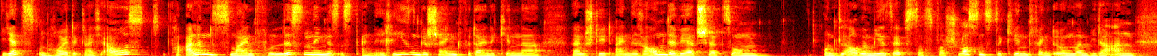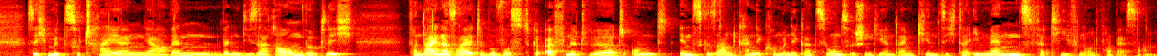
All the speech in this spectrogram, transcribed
jetzt und heute gleich aus. Vor allem das Mindful Listening, das ist ein Riesengeschenk für deine Kinder. Da entsteht ein Raum der Wertschätzung. Und glaube mir, selbst das verschlossenste Kind fängt irgendwann wieder an, sich mitzuteilen, ja, wenn, wenn dieser Raum wirklich von deiner Seite bewusst geöffnet wird und insgesamt kann die Kommunikation zwischen dir und deinem Kind sich da immens vertiefen und verbessern.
